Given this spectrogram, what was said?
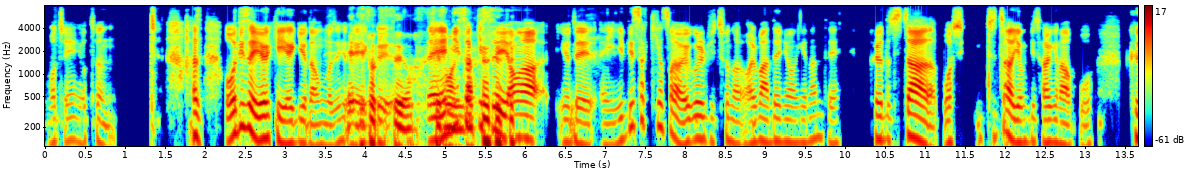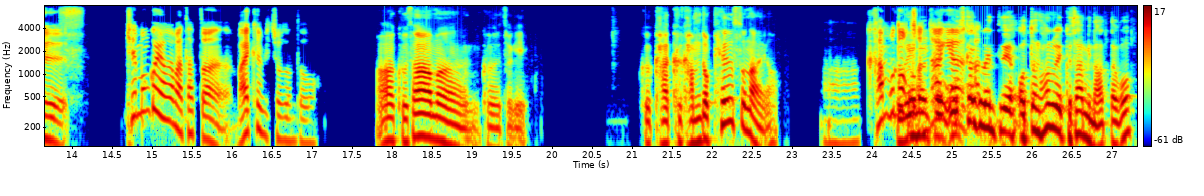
뭐지? 여튼 아 어디서 이렇게 얘기가 나온 거지? 앤디 네 그 서키스요. 네 죄송합니다. 서키스의 영화 이제 앤디 서키스가 얼굴 비춘 얼마 안 된 영화긴 한데 그래도 진짜 멋있 진짜 연기 잘하게 나왔고 그 킬몬거 역을 맡았던 마이클 B 조던도 아 그 사람은 그 저기 그 가 그 감독 페르소나예요. 아그 감독 그게 그러면 그 전작이야 오스카 가 그랜트의 어떤 하루에 그 사람이 나왔다고?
